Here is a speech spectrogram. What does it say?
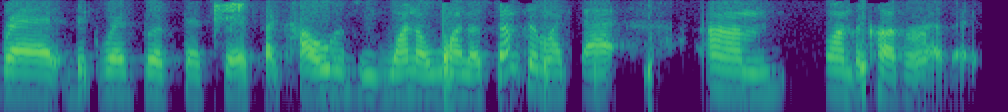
red, big red book that says Psychology 101 or something like that um, on the cover of it.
